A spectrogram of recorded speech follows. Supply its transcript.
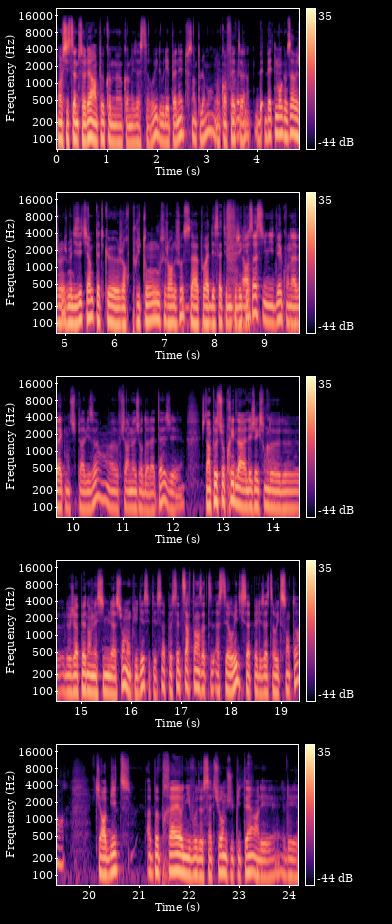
dans le système solaire un peu comme, comme les astéroïdes ou les planètes tout simplement. Donc en fait, euh, Bêtement comme ça, je, me- je me disais, tiens, peut-être que genre Pluton ou ce genre de choses, ça pourrait être des satellites éjectés. Alors ça, c'est une idée qu'on avait avec mon superviseur hein, au fur et à mesure de la thèse. J'étais un peu surpris de la- l'éjection de, de, de Japet dans mes simulations. Donc l'idée, c'était ça. Peut-être certains astéroïdes qui s'appellent les astéroïdes Centaure, qui orbitent à peu près au niveau de Saturne, Jupiter, hein, les, les,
